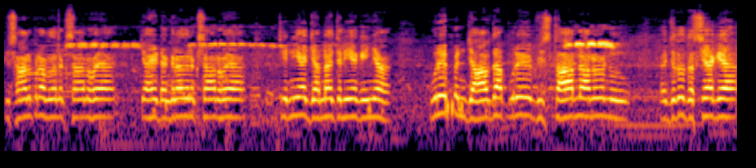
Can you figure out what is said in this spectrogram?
ਕਿਸਾਨ ਭਰਾਵਾਂ ਦਾ ਨੁਕਸਾਨ ਹੋਇਆ, ਚਾਹੇ ਡੰਗਰਾਂ ਦਾ ਨੁਕਸਾਨ ਹੋਇਆ ਕਿੰਨੀਆਂ ਜਾਨਾਂ ਚਲੀਆਂ ਗਈਆਂ, ਪੂਰੇ ਪੰਜਾਬ ਦਾ ਪੂਰੇ ਵਿਸਤਾਰ ਨਾਲ ਉਹਨਾਂ ਨੂੰ ਜਦੋਂ ਦੱਸਿਆ ਗਿਆ,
